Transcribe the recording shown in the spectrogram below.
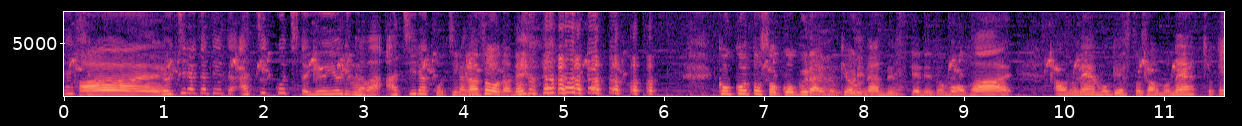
2い。どちらかというとあちこちというよりかはあちらこちらあそうだね。こことそこぐらいの距離なんですけれども、はい。あのね、もうゲストさんもね、ちょっと、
